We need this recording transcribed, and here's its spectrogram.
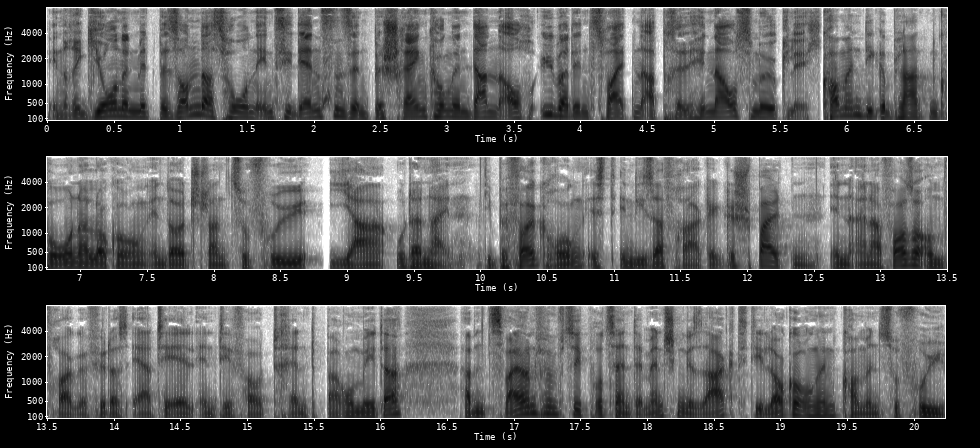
In Regionen mit besonders hohen Inzidenzen sind Beschränkungen dann auch über den 2. April hinaus möglich. Kommen die geplanten Corona-Lockerungen in Deutschland zu früh, ja oder nein? Die Bevölkerung ist in dieser Frage gespalten. In einer Forsa-Umfrage für das RTL NTV Trendbarometer haben 52 Prozent der Menschen gesagt, die Lockerungen kommen zu früh.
